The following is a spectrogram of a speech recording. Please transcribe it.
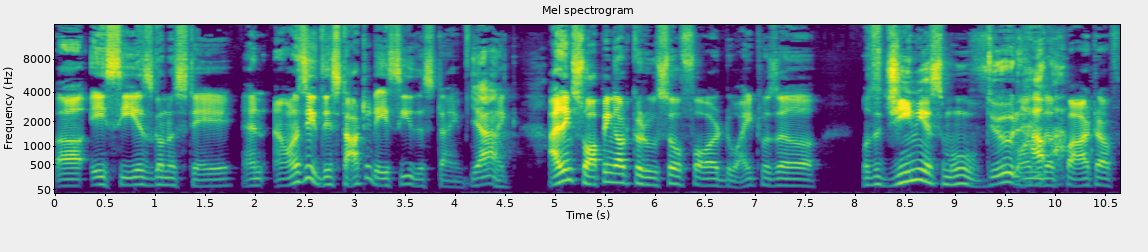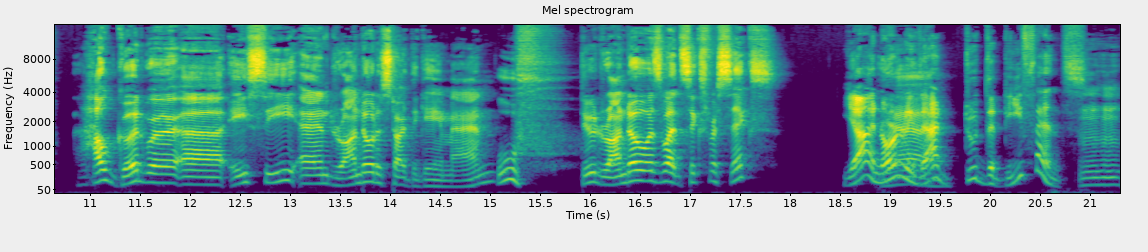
uh, AC is gonna stay. And honestly, they started AC this time. Yeah. like I think swapping out Caruso for Dwight was a was a genius move, Dude, On how- the part of How good were uh, AC and Rondo to start the game, man? oof. Dude, Rondo was what six for six. Yeah, and not only that, dude, the defense. Mm-hmm.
